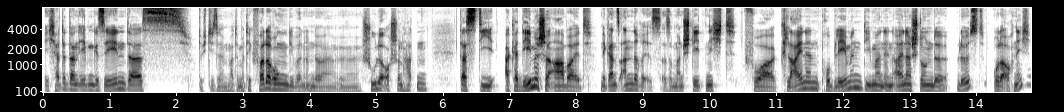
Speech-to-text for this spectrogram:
ich hatte dann eben gesehen, dass durch diese Mathematikförderung, die wir in der äh, Schule auch schon hatten, dass die akademische Arbeit eine ganz andere ist. Also man steht nicht vor kleinen Problemen, die man in einer Stunde löst oder auch nicht,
